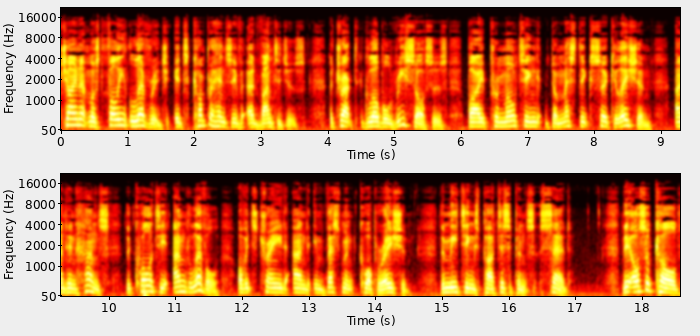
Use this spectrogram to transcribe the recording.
China must fully leverage its comprehensive advantages, attract global resources by promoting domestic circulation, and enhance the quality and level of its trade and investment cooperation, the meeting's participants said. They also called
